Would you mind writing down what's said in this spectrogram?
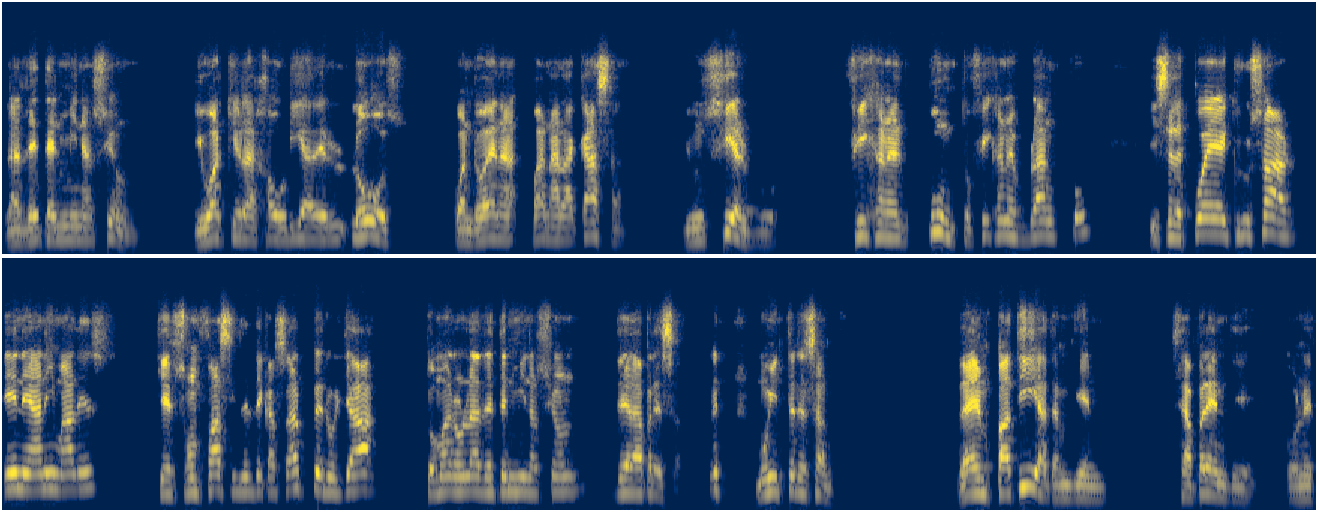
La determinación. Igual que la jauría de lobos, cuando van a, la casa de un ciervo, fijan el punto, fijan el blanco y se les puede cruzar N animales que son fáciles de cazar, pero ya tomaron la determinación de la presa. Muy interesante. La empatía también se aprende con,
